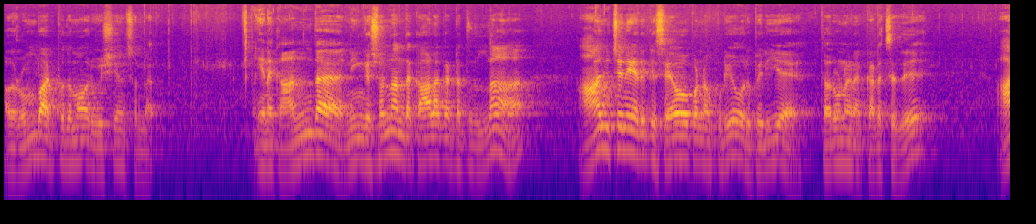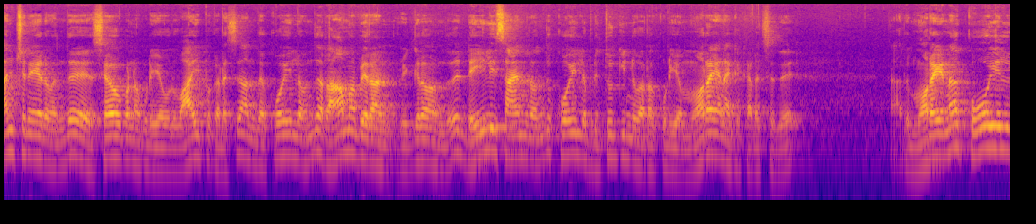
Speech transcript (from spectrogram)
அவர் ரொம்ப அற்புதமாக ஒரு விஷயம் சொன்னார். எனக்கு அந்த நீங்கள் சொன்ன அந்த காலகட்டத்தில் தான் ஆஞ்சநேயருக்கு சேவை பண்ணக்கூடிய ஒரு பெரிய தருணம் எனக்கு கிடச்சிது. ஆஞ்சநேயர் வந்து சேவை பண்ணக்கூடிய ஒரு வாய்ப்பு கிடச்சிது அந்த கோயிலில் வந்து ராமபிரான் விக்கிரகம் இருந்தது. டெய்லி சாயந்தரம் வந்து கோயிலில் இப்படி தூக்கிட்டு வரக்கூடிய முறை எனக்கு கிடச்சிது. அது முறைனா கோயில்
